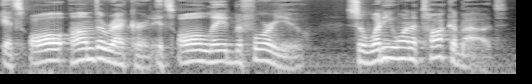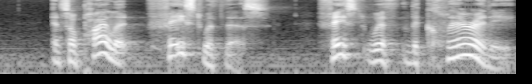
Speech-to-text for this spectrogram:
It's all on the record, it's all laid before you. So, what do you want to talk about? And so, Pilate, faced with this, faced with the clarity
